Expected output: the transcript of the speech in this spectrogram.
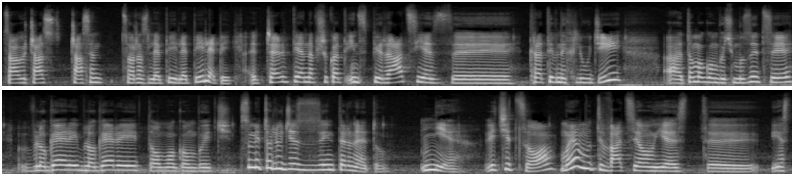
cały czas, czasem coraz lepiej, lepiej, lepiej. Czerpię na przykład inspirację z y, kreatywnych ludzi. To mogą być muzycy, vlogery, blogery, to mogą być. W sumie to ludzie z internetu. Nie. Wiecie co? Moją motywacją jest. y, jest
